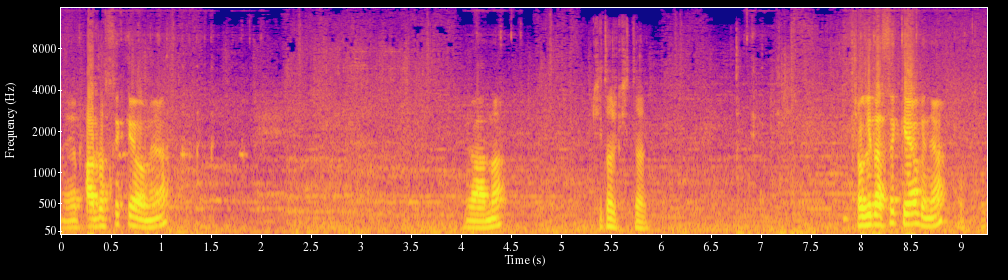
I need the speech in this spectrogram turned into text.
네, 바로 쓸게요, 그러면. 왜 안 와? 기다려 기다려 저기다 쓸게요, 그냥. 오케이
